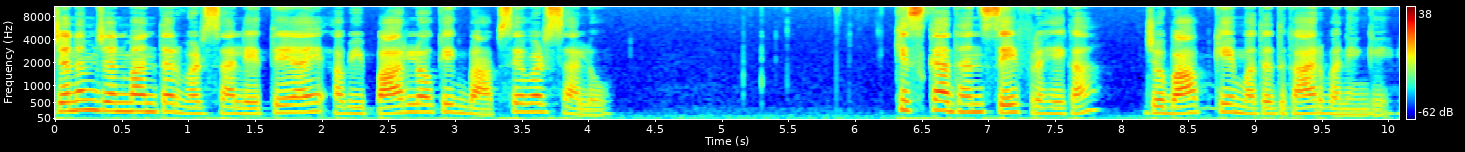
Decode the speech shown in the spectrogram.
जन्म जन्मांतर वर्षा लेते आए, अभी पारलौकिक बाप से वर्षा लो। किसका धन सेफ़ रहेगा जो बाप के मददगार बनेंगे?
